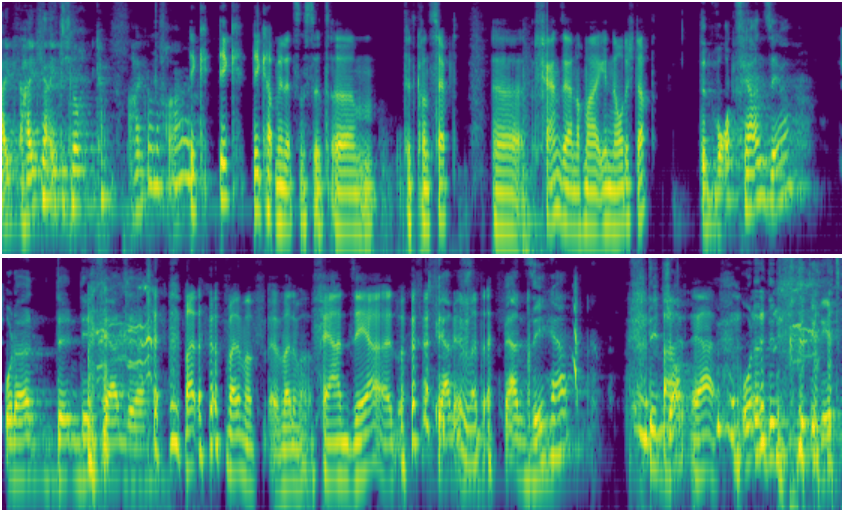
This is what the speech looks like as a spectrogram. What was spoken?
Heike, Heike eigentlich noch, ich hab, Heike noch eine Frage? Ich, ich, ich hab mir letztens das, ähm, das Konzept äh, Fernseher nochmal genau durchdacht? Das Wort Fernseher oder den, den Fernseher? warte, warte mal, äh, warte mal, Fernseher, also. Fern, Fernseher? Den Job? Ja. Oder den, den Gerät?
